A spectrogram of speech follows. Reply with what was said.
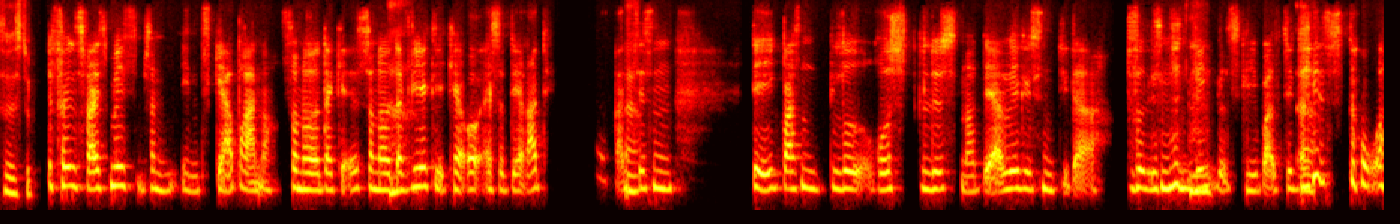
Så hvis du... Det føles faktisk mest som sådan en skærbrænder, sådan noget, der, kan, sådan noget, ja. der virkelig kan, altså det er ret, ret ja. det er sådan, det er ikke bare sådan blød rust løsner, det er virkelig sådan de der du ved, ligesom en mm. vinkelsliber. Altså, det er ja. de store,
